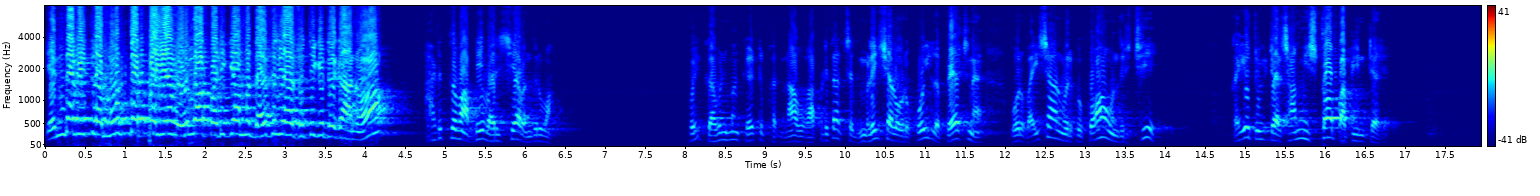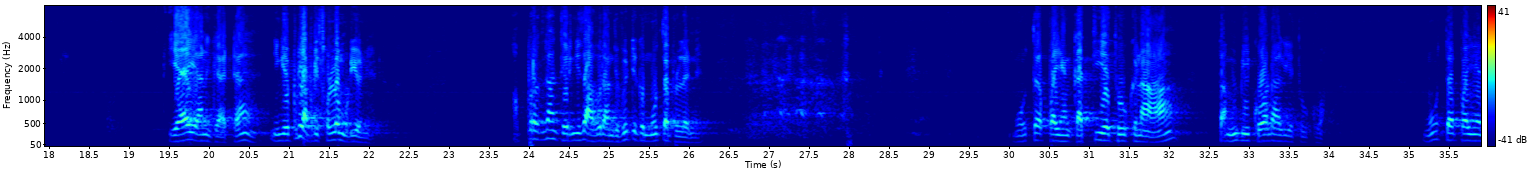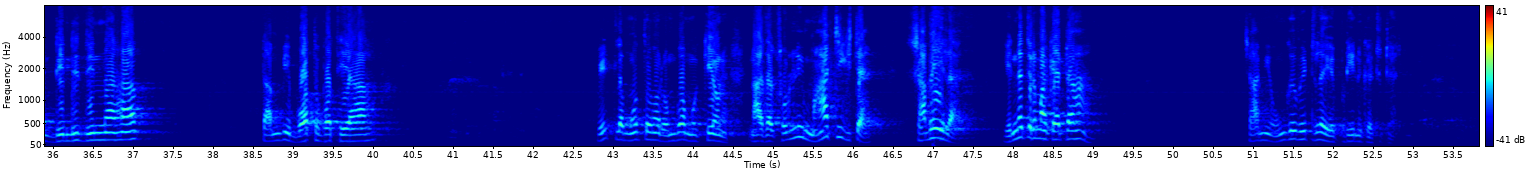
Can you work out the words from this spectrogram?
எந்த வீட்டில் மூத்த பையன் ஒழுங்கா படிக்காம தரித்திரியா சுத்திக்கிட்டு இருக்கானோ அடுத்தவன் அப்படியே வரிசையா வந்துருவான். போய் கவனமா கேட்டு பாருங்க. நான் அப்படிதான் செ- மலேசியாவில் ஒரு கோயிலில் பேசினேன். ஒரு வயசானவருக்கு கோபம் வந்துருச்சு. கையை தூக்கிட்டார். சாமி ஸ்டாப் அப்படின்ட்டாரு. ஏயான்னு கேட்டேன். நீங்க எப்படி அப்படி சொல்ல முடியும்னு? அப்புறம் தான் தெரிஞ்சது. அவர் அந்த வீட்டுக்கு மூத்த பிள்ளைன்னு. மூத்த பையன் கத்தியை தூக்குனா தம்பி கோடாலியை தூக்குவான். மூத்த பையன் தின்னு தின்னா தம்பி போத்த போத்தையா? வீட்டில் மூத்தவன் ரொம்ப முக்கியம்னு. நான் அதை சொல்லி மாற்றிக்கிட்டேன் சபையில். என்ன தெரியுமா கேட்டான்? சாமி உங்கள் வீட்டில் எப்படின்னு கேட்டுட்டார்.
